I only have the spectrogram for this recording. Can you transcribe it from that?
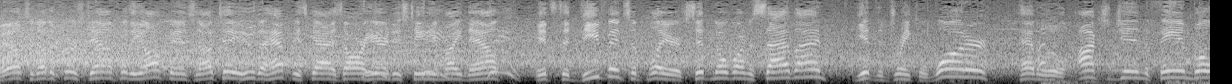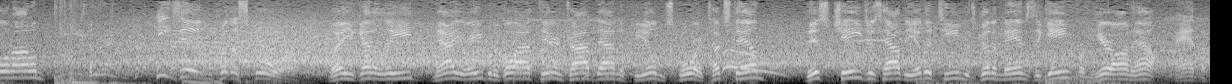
Well, it's another first down for the offense, and I'll tell you who the happiest guys are here in this stadium right now. It's the defensive players sitting over on the sideline, getting a drink of water, having a little oxygen, the fan blowing on them. He's in for the score. Well, you got a lead. Now you're able to go out there and drive down the field and score a touchdown. This changes how the other team is going to manage the game from here on out. And the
